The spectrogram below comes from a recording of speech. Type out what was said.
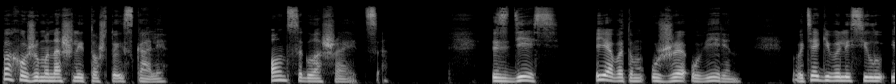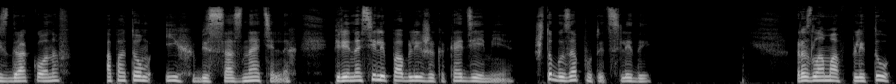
похоже, мы нашли то, что искали». Он соглашается. Здесь, я в этом уже уверен, вытягивали силу из драконов, а потом их, бессознательных, переносили поближе к Академии, чтобы запутать следы. Разломав плиту,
